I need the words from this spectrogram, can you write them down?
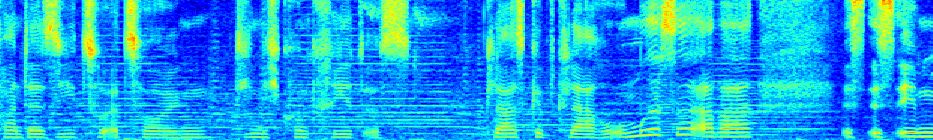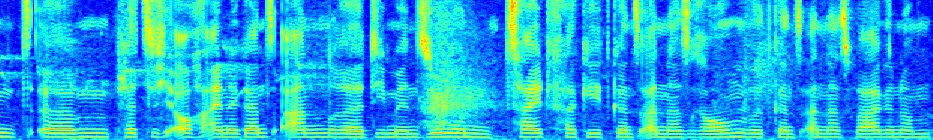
Fantasie zu erzeugen, die nicht konkret ist. Klar, es gibt klare Umrisse, aber es ist eben ähm, plötzlich auch eine ganz andere Dimension. Zeit vergeht ganz anders, Raum wird ganz anders wahrgenommen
